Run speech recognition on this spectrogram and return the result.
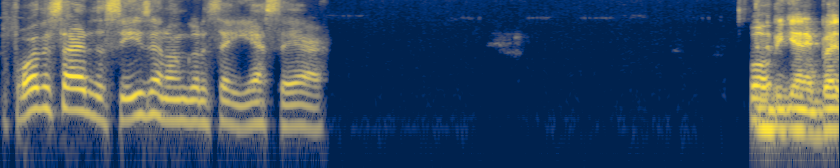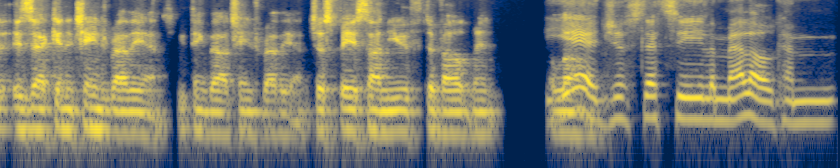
Before the start of the season, I'm going to say yes, they are. In the beginning, but is that going to change by the end? You think that'll change by the end, just based on youth development? alone? Yeah, just let's see Lamelo can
